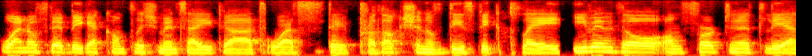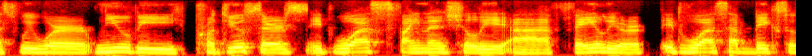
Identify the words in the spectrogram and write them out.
one of the big accomplishments I got was the production of this big play. Even though, unfortunately, as we were newbie producers, it was financially a failure. It was a big su-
